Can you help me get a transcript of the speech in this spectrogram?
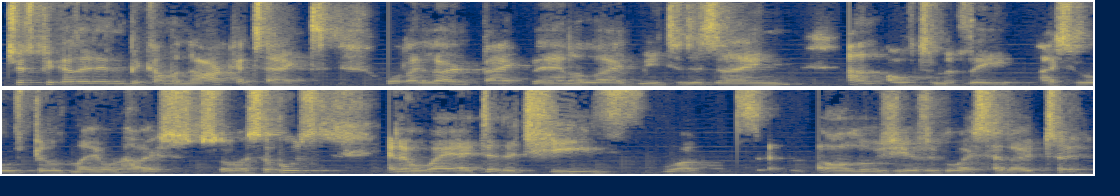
just because I didn't become an architect, what I learned back then allowed me to design and ultimately, I suppose, build my own house. So I suppose in a way I did achieve what all those years ago I set out to.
